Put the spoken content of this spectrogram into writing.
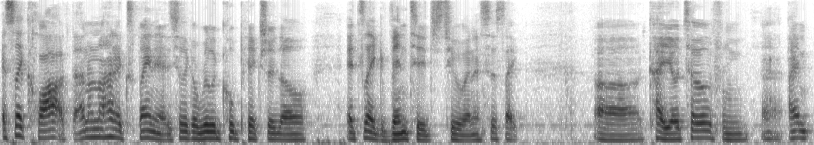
It's like cloth. I don't know how to explain it. It's like a really cool picture though. It's like vintage too, and it's just like uh Kyoto from uh, I'm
